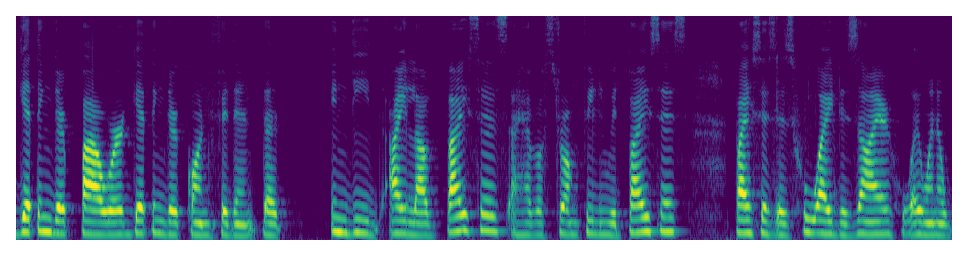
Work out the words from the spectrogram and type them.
getting their power getting their confidence that indeed i love pisces i have a strong feeling with pisces Pisces is who I desire, who I want to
